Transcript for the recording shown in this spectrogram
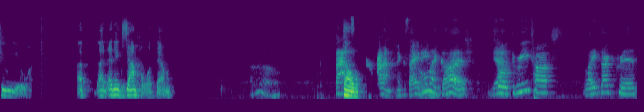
to you, a, an, an example of them. Oh, That's So fun, exciting. oh my gosh. Yeah. So three tops, light dark print,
